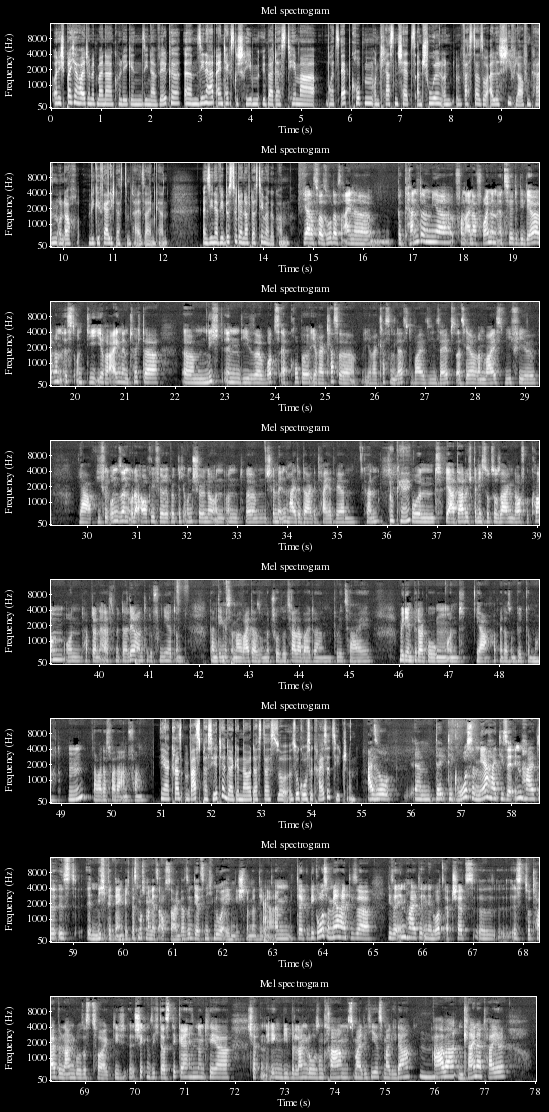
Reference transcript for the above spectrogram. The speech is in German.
Und ich spreche heute mit meiner Kollegin Sina Wilke. Ähm, Sina hat einen Text geschrieben über das Thema WhatsApp-Gruppen und Klassenchats an Schulen und was da so alles schieflaufen kann und auch wie gefährlich das zum Teil sein kann. Sina, wie bist du denn auf das Thema gekommen? Ja, das war so, dass eine Bekannte mir von einer Freundin erzählte, die Lehrerin ist und die ihre eigenen Töchter ähm, nicht in diese WhatsApp-Gruppe ihrer Klasse, ihrer Klassen lässt, weil sie selbst als Lehrerin weiß, wie viel ja, wie viel Unsinn oder auch wie viel wirklich unschöne und, und ähm, schlimme Inhalte da geteilt werden können. Okay. Und ja, dadurch bin ich sozusagen drauf gekommen und habe dann erst mit der Lehrerin telefoniert und dann ging es immer weiter so mit Schulsozialarbeitern, Polizei, Medienpädagogen und ja, habe mir da so ein Bild gemacht. Mhm. Aber das war der Anfang. Ja, krass. Was passiert denn da genau, dass das so, so große Kreise zieht schon? Also ähm, die, die, große Mehrheit dieser Inhalte ist äh, nicht bedenklich. Das muss man jetzt auch sagen. Da sind jetzt nicht nur irgendwie schlimme Dinge. Ähm, der, die große Mehrheit dieser, dieser Inhalte in den WhatsApp-Chats äh, ist total belangloses Zeug. Die äh, schicken sich da Sticker hin und her, chatten irgendwie belanglosen Kram, Smiley hier, Smiley da. Mhm. Aber ein kleiner Teil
